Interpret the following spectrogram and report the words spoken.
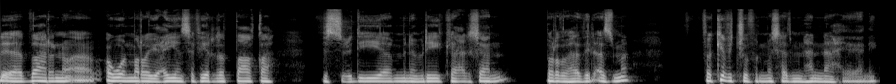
الظاهر إنه أول مرة يعين سفير للطاقة في السعودية من أمريكا علشان برضو هذه الأزمة فكيف تشوف المشهد من هالناحية يعني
